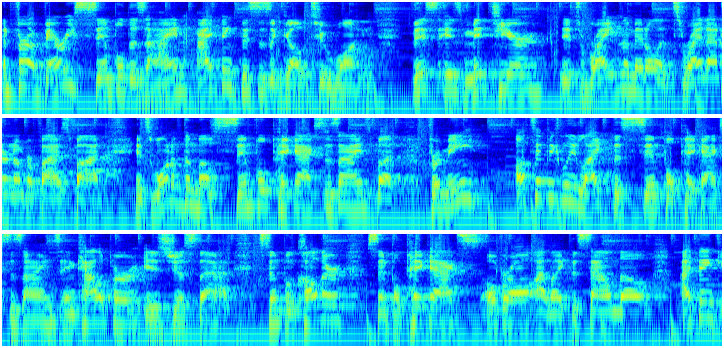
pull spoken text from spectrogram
And for a very simple design, I think this is a go-to one. This is mid-tier, it's right in the middle, it's right at our number five spot. It's one of the most simple pickaxe designs, but for me, I'll typically like the simple pickaxe designs, and Caliper is just that. Simple color, simple pickaxe. Overall, I like the sound though. I think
